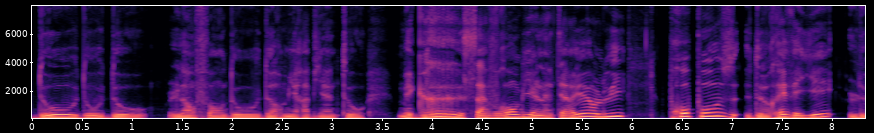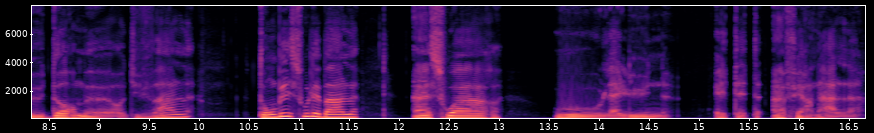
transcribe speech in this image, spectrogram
Do, do, do, l'enfant d'eau dormira bientôt, mais grrr, savrant bien l'intérieur, lui, propose de réveiller le dormeur du Val, tombé sous les balles, un soir où la lune était infernale.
